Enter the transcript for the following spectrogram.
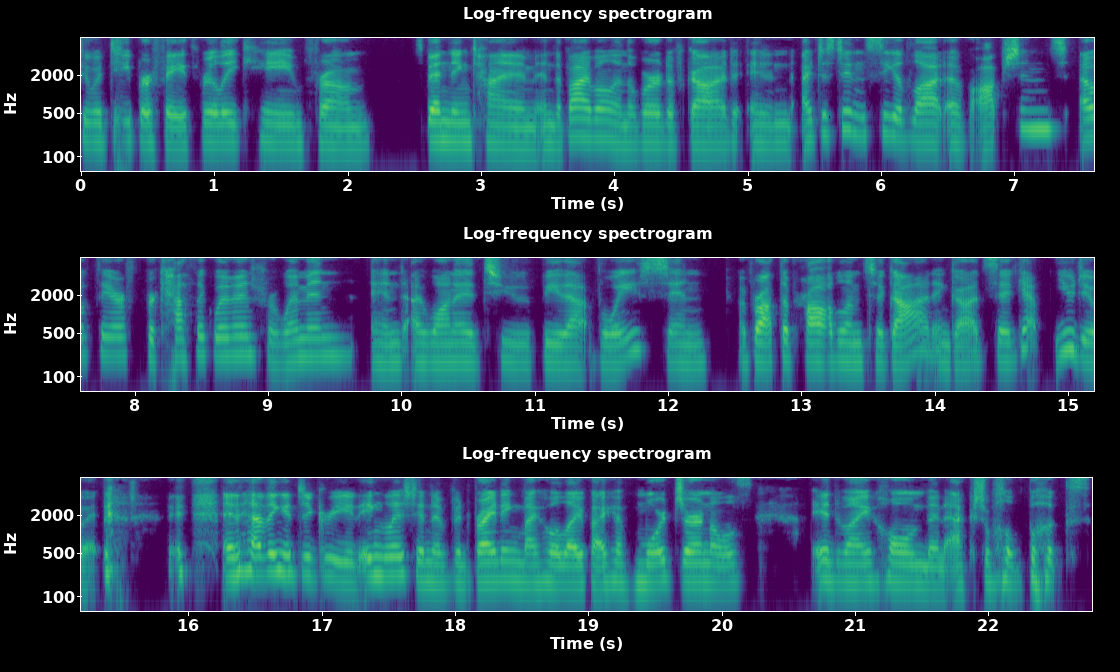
to a deeper faith really came from spending time in the Bible and the Word of God. And I just didn't see a lot of options out there for Catholic women, for women. And I wanted to be that voice. And I brought the problem to God, and God said, Yep, you do it. and having a degree in English and have been writing my whole life, I have more journals in my home than actual books.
